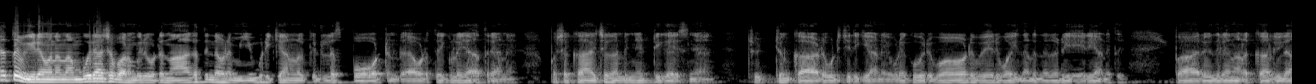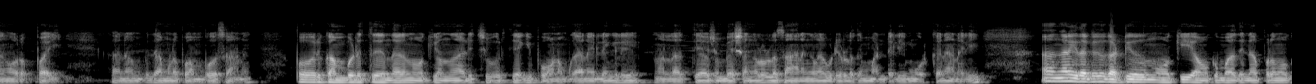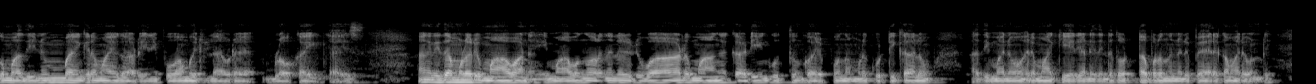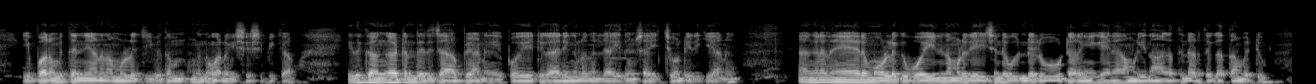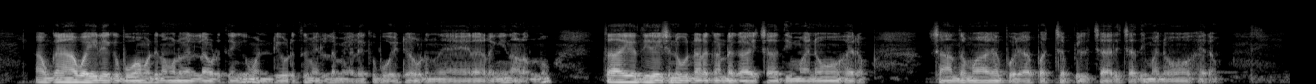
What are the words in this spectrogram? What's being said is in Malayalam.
ഇന്നത്തെ വീഡിയോ പറഞ്ഞാൽ നമ്പൂരാശ പറമ്പിലോട്ട് നാഗത്തിന്റെ അവിടെ മീൻ പിടിക്കാനുള്ള സ്പോട്ട് ഉണ്ട്. അവിടത്തേക്കുള്ള യാത്രയാണ്. പക്ഷെ കാഴ്ച കണ്ട് ഞെട്ടി കഴിച്ച് ഞാൻ. ചുറ്റും കാട് പിടിച്ചിരിക്കുകയാണ്. ഇവിടെയൊക്കെ ഒരുപാട് പേര് വൈ നടന്ന ഒരു ഏരിയ ആണിത് ഇപ്പോൾ ആരും ഇതിലെ നടക്കാറില്ല എന്ന് ഉറപ്പായി. കാരണം ഇത് നമ്മുടെ പമ്പോസാണ് ഇപ്പോൾ ഒരു കമ്പെടുത്ത് എന്തായാലും നോക്കി ഒന്ന് അടിച്ച് വൃത്തിയാക്കി പോകണം കാരണം ഇല്ലെങ്കിൽ നല്ല അത്യാവശ്യം വിഷങ്ങളുള്ള സാധനങ്ങളാണ് ഇവിടെ ഉള്ളത്. മണ്ടലി മൂർക്കനാണലി അങ്ങനെ ഇതൊക്കെ കട്ട് ചെയ്ത് നോക്കി നോക്കുമ്പോൾ അതിനപ്പുറം നോക്കുമ്പോൾ അതിനും ഭയങ്കരമായ കാട്. ഇനി പോകാൻ പറ്റില്ല. അവിടെ ബ്ലോക്കായി ഗൈസ് അങ്ങനെ ഇത് നമ്മളൊരു മാവാണ്. ഈ മാവ് എന്ന് പറഞ്ഞാൽ ഒരുപാട് മാങ്ങക്ക് അടിയും കുത്തും കുഴപ്പവും നമ്മൾ കുട്ടിക്കാലം അതിമനോഹരമാക്കിയ ഏരിയയാണ്. ഇതിന്റെ തൊട്ടപ്പുറം തന്നെ ഒരു പേരക്ക മരമുണ്ട്. ഈ പറമ്പിൽ തന്നെയാണ് നമ്മളുടെ ജീവിതം എന്ന് പറഞ്ഞ് വിശേഷിപ്പിക്കാം. ഇത് ഗംഗാട്ടന്റെ ഒരു ചാപ്പയാണ്. ഇപ്പോൾ ഏറ്റ് കാര്യങ്ങളൊന്നുമില്ല. ഇതും ശയിച്ചുകൊണ്ടിരിക്കുകയാണ്. അങ്ങനെ നേരെ മുകളിലേക്ക് പോയി. ഇനി നമ്മൾ രേശന്റെ വീടിന്റെ ലൂട്ട് ഇറങ്ങിക്കഴിഞ്ഞാൽ നമ്മൾ ഈ നാഗത്തിന്റെ അടുത്തേക്ക് എത്താൻ പറ്റും. അങ്ങനെ ആ വഴിയിലേക്ക് പോകാൻ വേണ്ടി നമ്മൾ മെല്ലെ അവിടത്തേക്ക് വണ്ടി എടുത്ത് മെല്ലെ മേലേക്ക് പോയിട്ട് അവിടെ നിന്ന് നേരെ ഇറങ്ങി നടന്നു. രേശന്റെ വീടിനടെ കണ്ട കാഴ്ച അതിമനോഹരം. ശാന്തമായ പുഴ പച്ചപ്പിൽ ചാരിച്ച് അതിമനോഹരം.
